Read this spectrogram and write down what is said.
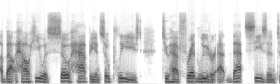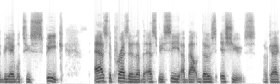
about how he was so happy and so pleased to have Fred Luter at that season to be able to speak as the president of the SBC about those issues. Okay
